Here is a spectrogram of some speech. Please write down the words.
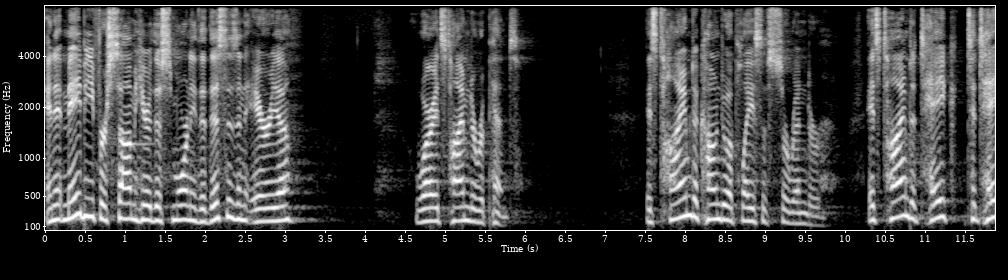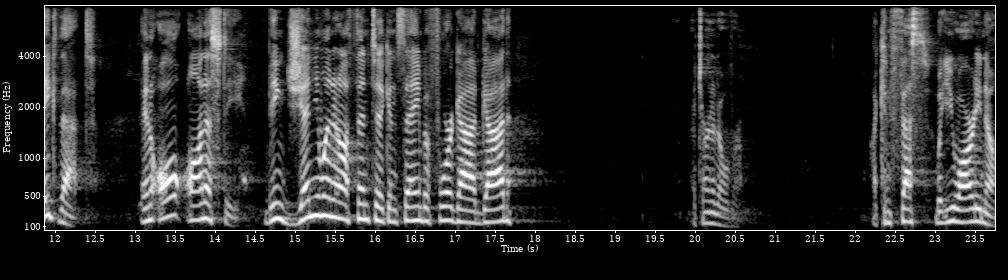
And it may be for some here this morning that this is an area where it's time to repent. It's time to come to a place of surrender. It's time to take, to take that in all honesty, being genuine and authentic and saying before God, God, turn it over. I confess what you already know.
